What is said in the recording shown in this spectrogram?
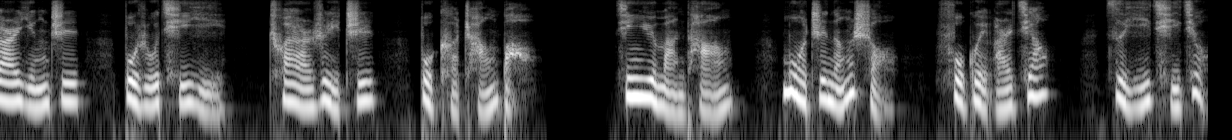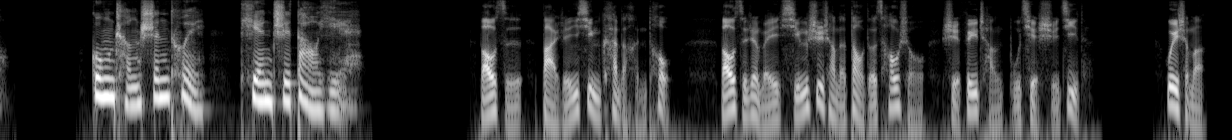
而盈之，不如其已；揣而锐之，不可长保。金玉满堂，莫之能守；富贵而骄，自遗其咎。功成身退，天之道也。老子把人性看得很透。老子认为形式上的道德操守是非常不切实际的。为什么？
